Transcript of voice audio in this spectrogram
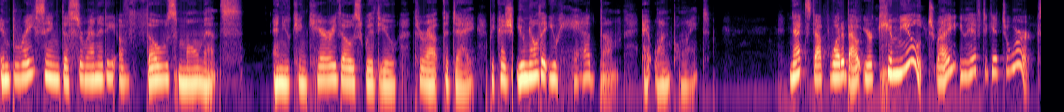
embracing the serenity of those moments. And you can carry those with you throughout the day because you know that you had them at one point. Next up, what about your commute, right? You have to get to work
